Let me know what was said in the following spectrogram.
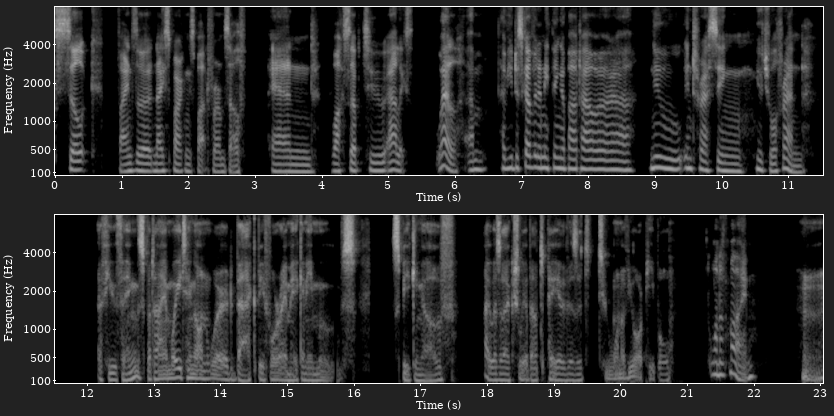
Silk finds a nice parking spot for himself and walks up to Alix. Well, um, have you discovered anything about our uh, new interesting mutual friend? A few things, but I am waiting on word back before I make any moves. Speaking of, I was actually about to pay a visit to one of your people. One of mine? Hmm.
